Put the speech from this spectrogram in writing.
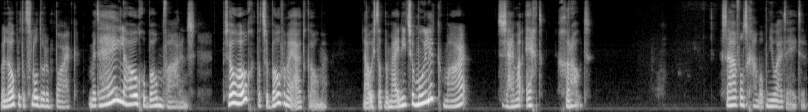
We lopen tot slot door een park met hele hoge boomvarens. Zo hoog dat ze boven mij uitkomen. Nou is dat bij mij niet zo moeilijk, maar ze zijn wel echt groot. S'avonds gaan we opnieuw uit eten.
